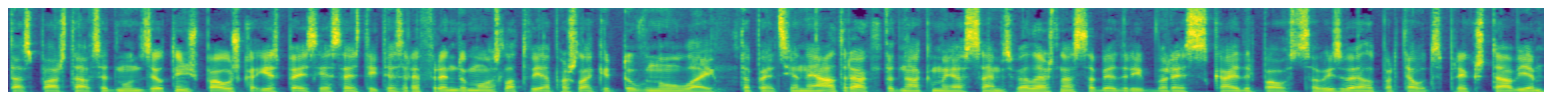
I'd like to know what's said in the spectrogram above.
Tās pārstāvs Edmunds Ziltiņš pauž, ka iespējas iesaistīties referendumos Latvijā pašlaik ir tuvu nulai. Tāpēc, ja ne ātrāk, tad nākamajās saimnes vēlēšanās sabiedrība varēs skaidri paust savu izvēli par tautas priekšstāvjiem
